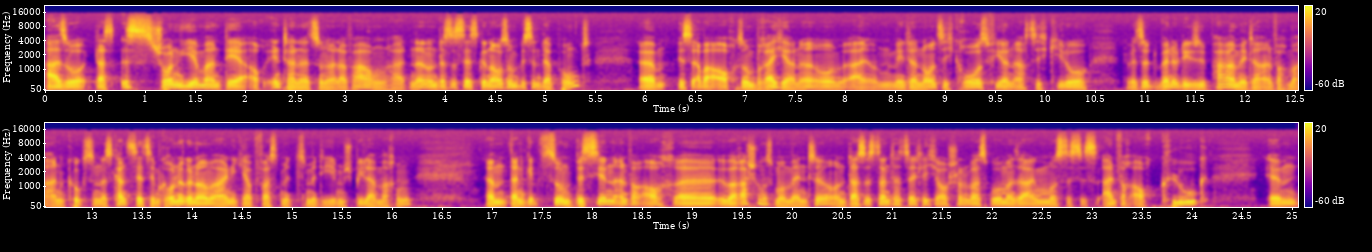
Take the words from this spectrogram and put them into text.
Also, das ist schon jemand, der auch international Erfahrungen hat. Ne? Und das ist jetzt genau so ein bisschen der Punkt. Ähm, ist aber auch so ein Brecher, ne? 1,90 Meter groß, 84 Kilo. Wenn du dir diese Parameter einfach mal anguckst, und das kannst du jetzt im Grunde genommen eigentlich auch fast mit, mit jedem Spieler machen, ähm, dann gibt es so ein bisschen einfach auch äh, Überraschungsmomente. Und das ist dann tatsächlich auch schon was, wo man sagen muss, es ist einfach auch klug, ähm,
